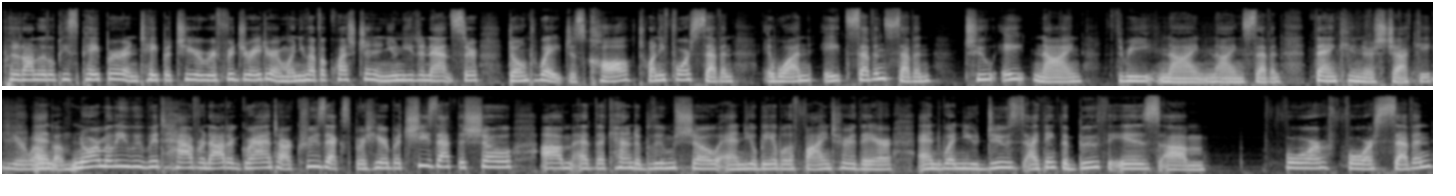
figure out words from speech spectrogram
Put it on a little piece of paper and tape it to your refrigerator. And when you have a question and you need an answer, don't wait. Just call 24 7 1 877 289 3997. Thank you, Nurse Jackie. You're welcome. And normally we would have Renata Grant, our cruise expert, here, but she's at the show, um, at the Canada Bloom show, and you'll be able to find her there. And when you do, I think the booth is. Um, 447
